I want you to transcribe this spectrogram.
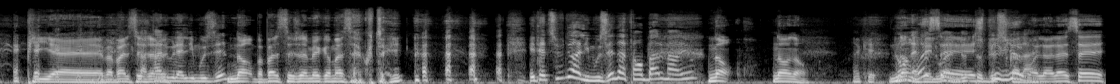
puis euh, papa ne sait Papa jamais. loue la limousine? Non, papa ne sait jamais comment ça a coûté. Étais-tu venu en limousine à ton bal, Mario? non, non, non. OK. Nous, non, on avait loué un autobus plus vieux, scolaire. moi, là, c'est-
